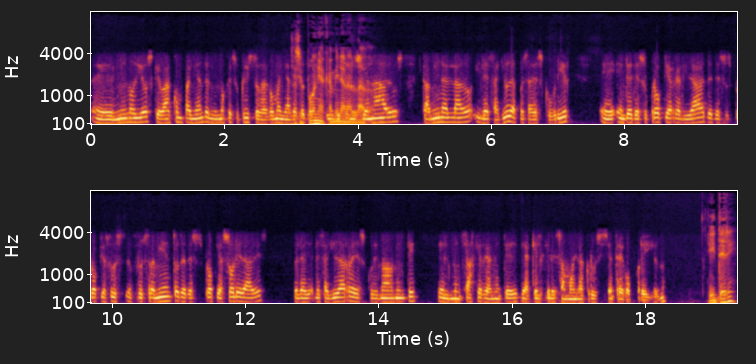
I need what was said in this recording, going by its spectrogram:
el mismo Dios que va acompañando, el mismo Jesucristo que va acompañando se pone a caminar al lado. camina al lado y les ayuda pues a descubrir eh, desde su propia realidad, desde sus propios frustramientos, desde sus propias soledades, pues les ayuda a redescubrir nuevamente el mensaje realmente de aquel que les amó en la cruz y se entregó por ellos. ¿no? ¿Y Tere?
